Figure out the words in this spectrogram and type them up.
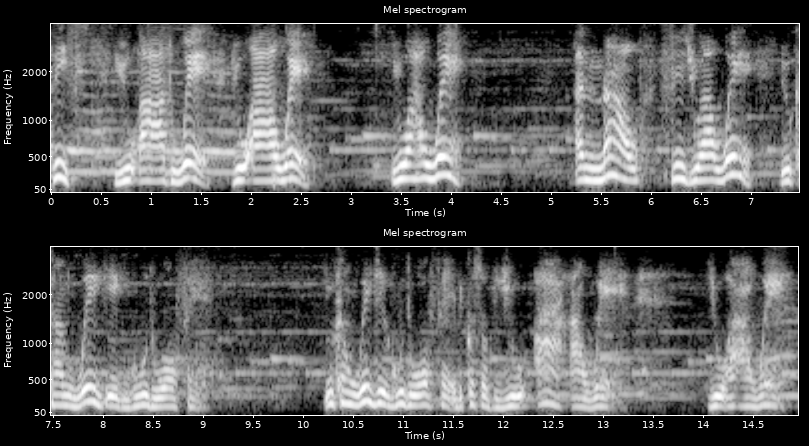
this: you are aware. You are aware. You are aware. And now, since you are aware, you can wage a good warfare. You can wage a good warfare because of you are aware. You are aware.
